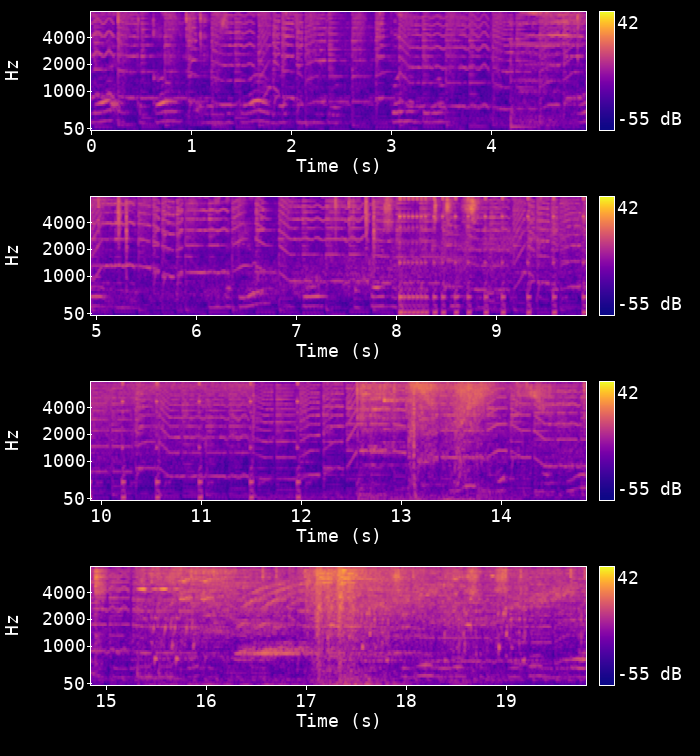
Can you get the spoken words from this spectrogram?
я этот аккаунт разыграю в этом видео. Бой наберем. Бой, ну, не наберем, то покажем актив свой. Еще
